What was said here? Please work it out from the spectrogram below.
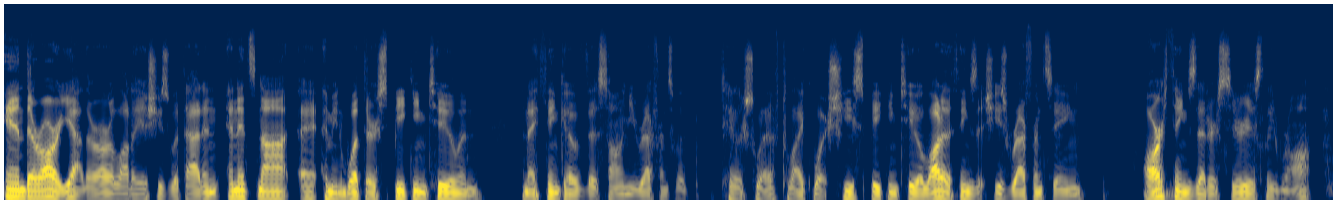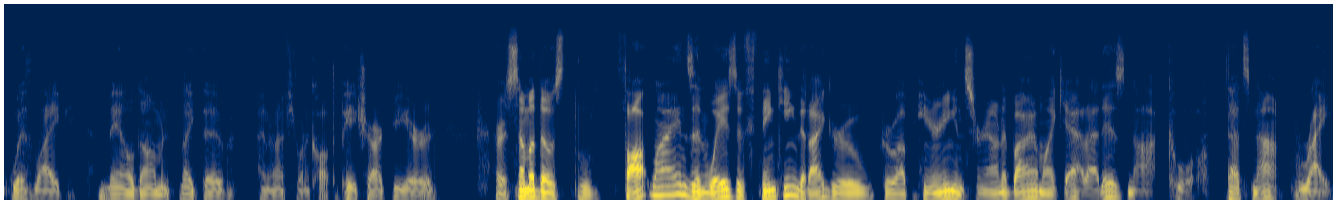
and there are yeah there are a lot of issues with that and and it's not i, I mean what they're speaking to and and i think of the song you reference with taylor swift like what she's speaking to a lot of the things that she's referencing are things that are seriously wrong with like male dominant like the i don't know if you want to call it the patriarchy or or some of those thought lines and ways of thinking that I grew grew up hearing and surrounded by. I'm like, yeah, that is not cool. That's not right.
